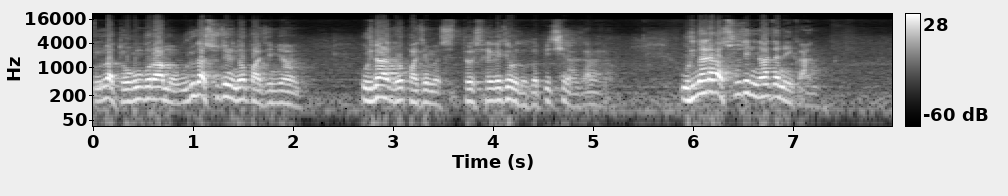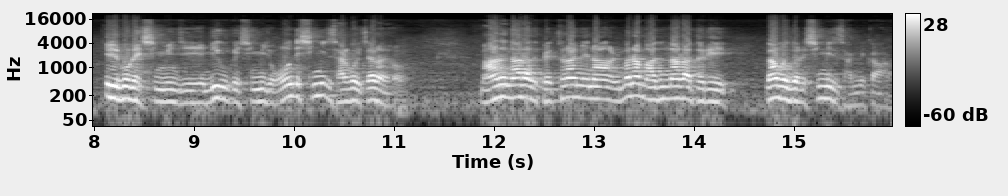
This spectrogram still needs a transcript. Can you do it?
우리가 더 공부를 하면 우리가 수준이 높아지면 우리나라가 높아지면 더 세계적으로도 더 빛이 나잖아요. 우리나라가 수준이 낮으니까 일본의 식민지, 미국의 식민지, 온데 식민지 살고 있잖아요. 많은 나라들, 베트남이나 얼마나 많은 나라들이 남은 데는 식민지 삽니까?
